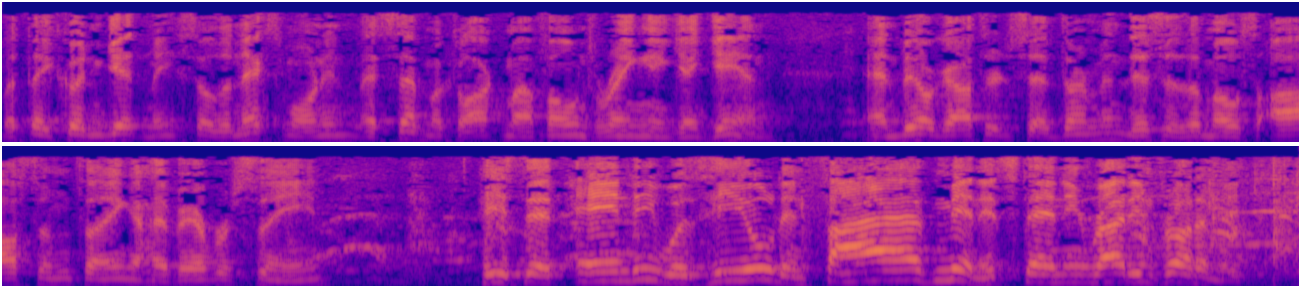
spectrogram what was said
But they couldn't get me, so the next morning at 7 o'clock, my phone's ringing again. And Bill Gothard said, Thurman, this is the most awesome thing I have ever seen. He said, Andy was healed in five minutes standing right in front of me.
